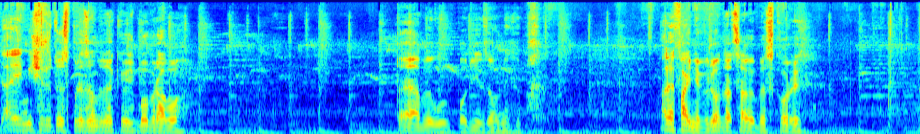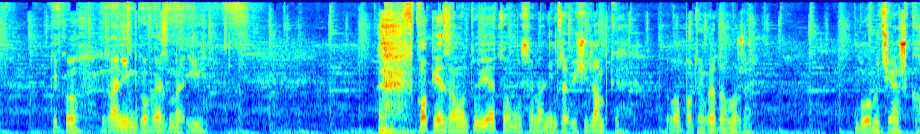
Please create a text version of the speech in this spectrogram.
daje mi się, że to jest prezent od jakiegoś bobra, bo to ja był podjedzony chyba. Ale fajnie wygląda, cały bez kory. Tylko zanim go wezmę i w kopie zamontuję, to muszę na nim zawiesić lampkę. No bo potem wiadomo, że byłoby ciężko.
